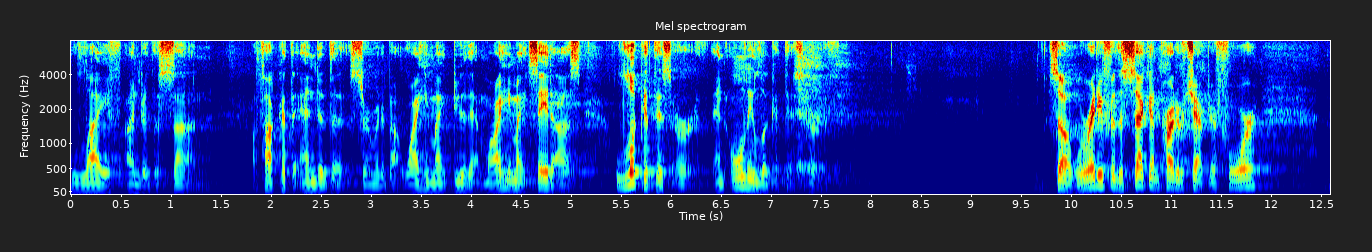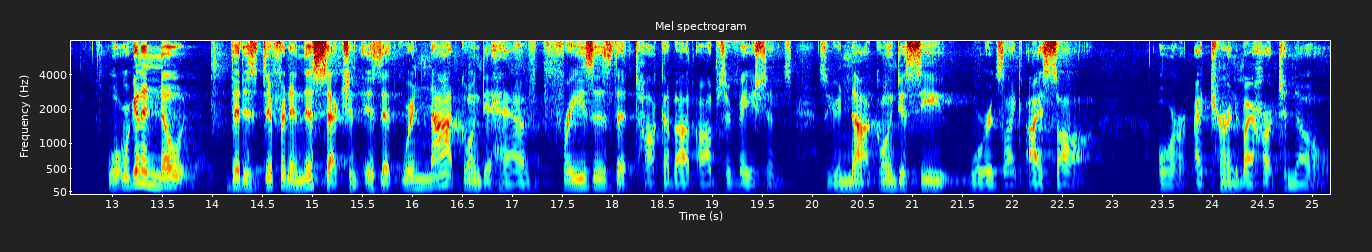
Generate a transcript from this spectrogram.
life under the sun. I'll talk at the end of the sermon about why he might do that, why he might say to us, Look at this earth, and only look at this earth. So, we're ready for the second part of chapter 4. What we're going to note that is different in this section is that we're not going to have phrases that talk about observations. So, you're not going to see words like I saw, or I turned my heart to know,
